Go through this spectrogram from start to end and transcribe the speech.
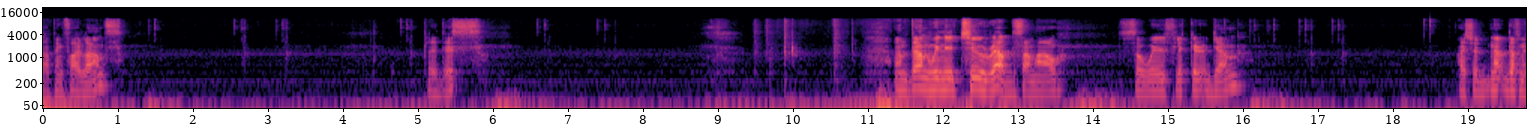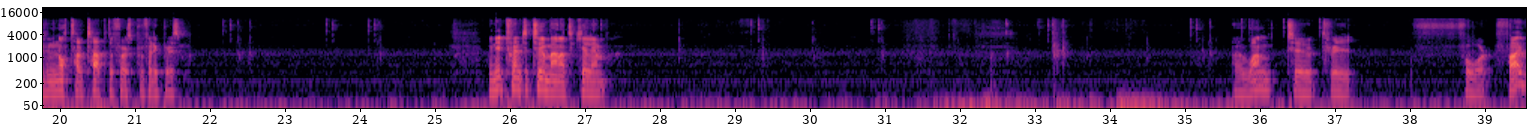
Tapping five lands. play this. And then we need two red somehow. So we flicker again. I should no, definitely not have tapped the first prophetic prism. We need 22 mana to kill him. One, two, three, four, five.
